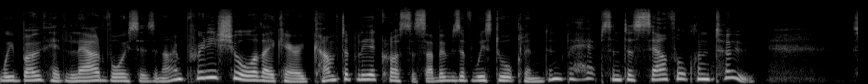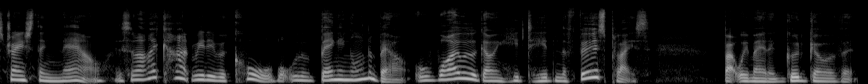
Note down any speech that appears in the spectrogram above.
We both had loud voices, and I'm pretty sure they carried comfortably across the suburbs of West Auckland and perhaps into South Auckland too. Strange thing now is that I can't really recall what we were banging on about or why we were going head to head in the first place, but we made a good go of it.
